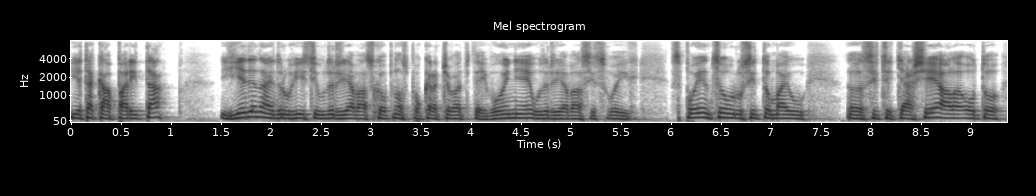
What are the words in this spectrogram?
je taká parita, jeden aj druhý si udržiava schopnosť pokračovať v tej vojne, udržiava si svojich spojencov. Rusi to majú e, síce ťažšie, ale o to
